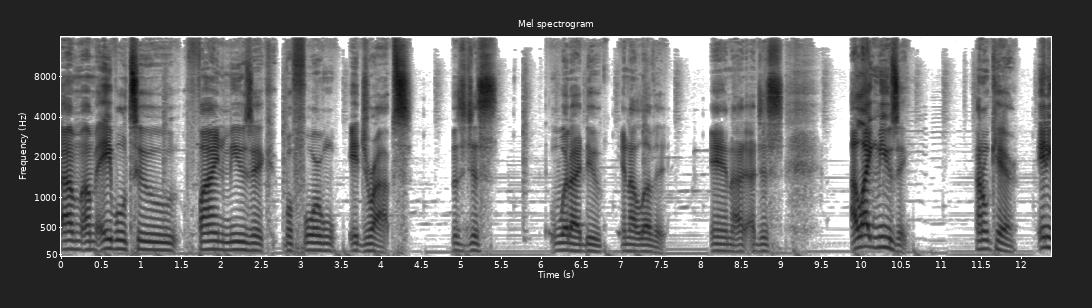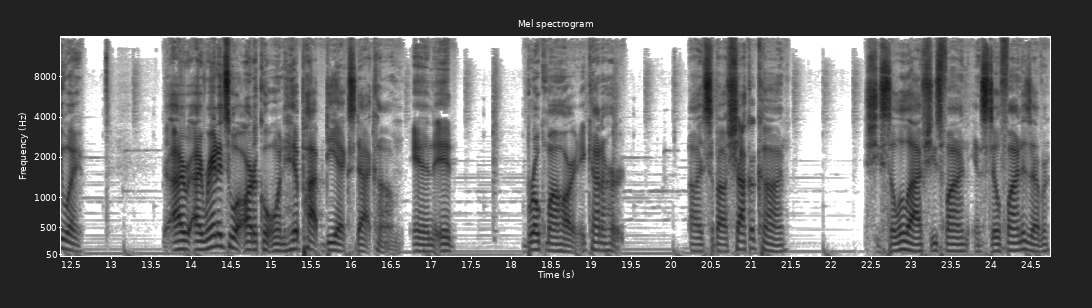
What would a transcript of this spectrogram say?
I'm I'm able to find music before it drops. That's just what I do, and I love it. And I, I just I like music. I don't care. Anyway, I, I ran into an article on hiphopdx.com and it broke my heart. It kind of hurt. Uh, it's about Chaka Khan. She's still alive. She's fine and still fine as ever.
